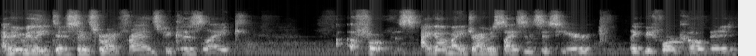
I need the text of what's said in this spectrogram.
I've been really distant from my friends because like uh, for I got my driver's license this year, like before COVID,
